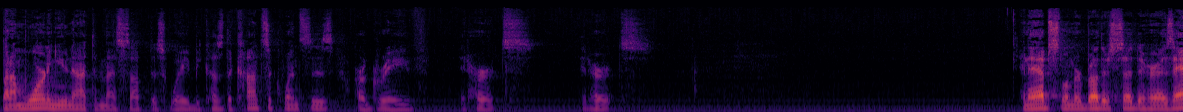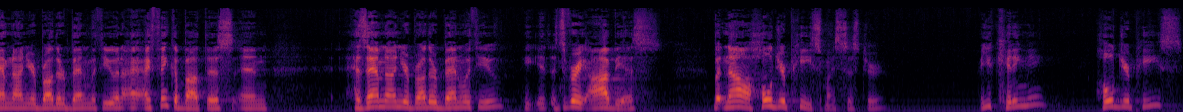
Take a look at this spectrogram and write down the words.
but I'm warning you not to mess up this way because the consequences are grave. It hurts. It hurts. And Absalom, her brother, said to her, Has Amnon, your brother, been with you? And I, I think about this, and has Amnon, your brother, been with you? It's very obvious. But now hold your peace, my sister. Are you kidding me? Hold your peace?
